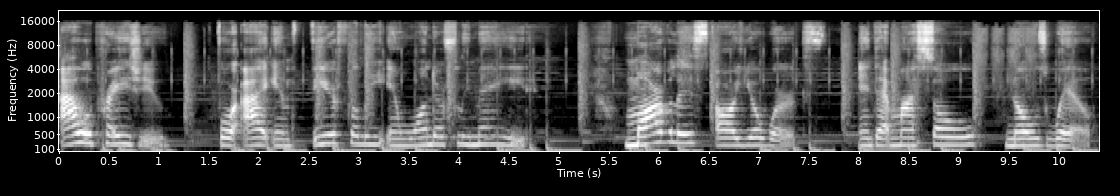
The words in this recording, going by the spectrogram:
I will praise you, for I am fearfully and wonderfully made. Marvelous are your works, and that my soul knows well.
